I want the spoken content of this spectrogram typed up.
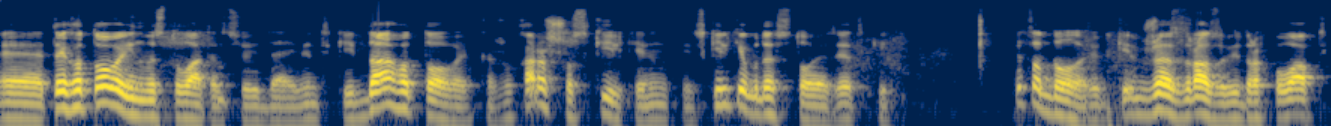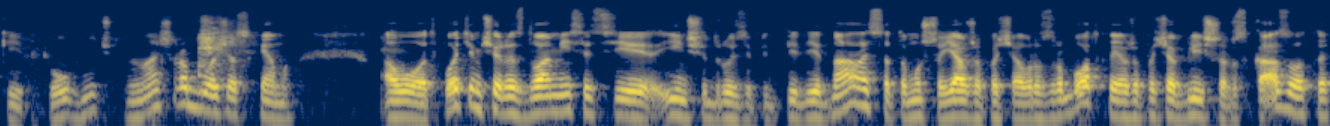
Е, ти готовий інвестувати в цю ідею? Він такий, да, готовий. Кажу, хорошо, скільки? Він такий, скільки буде стоїти? Я такий, 500 доларів. Такий, вже зразу відрахував, такий, такий, о, нічого, це знаєш, робоча схема. А от потім через два місяці інші друзі під, під'єдналися, тому що я вже почав розробку, я вже почав більше розказувати.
